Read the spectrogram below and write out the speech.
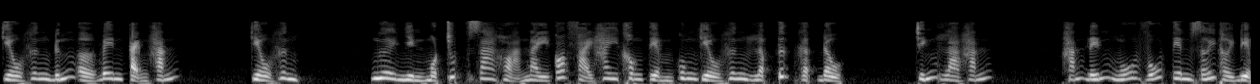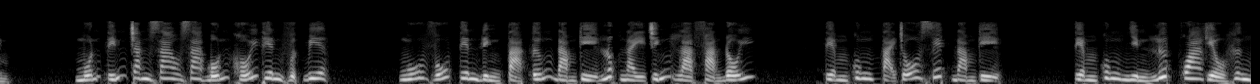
Kiều Hưng đứng ở bên cạnh hắn. Kiều Hưng. Ngươi nhìn một chút ra hỏa này có phải hay không tiềm cung Kiều Hưng lập tức gật đầu. Chính là hắn. Hắn đến ngũ vũ tiên giới thời điểm. Muốn tín chăn giao ra bốn khối thiên vực bia. Ngũ vũ tiên đình tả tướng đàm kỳ lúc này chính là phản đối. Tiềm cung tại chỗ giết đàm kỳ. Tiềm cung nhìn lướt qua Kiều Hưng.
